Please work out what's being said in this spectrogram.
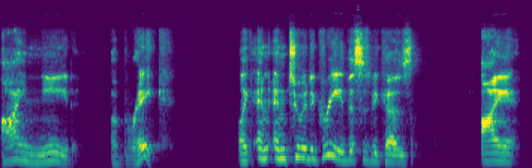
I need a break. Like and and to a degree this is because I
